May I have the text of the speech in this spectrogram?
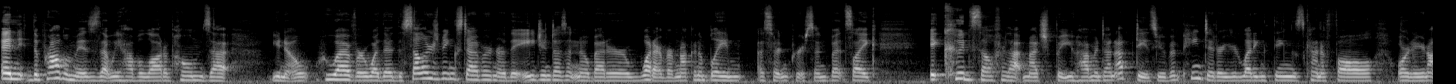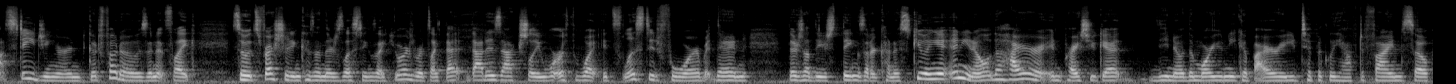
And the problem is that we have a lot of homes that, you know, whoever, whether the seller's being stubborn or the agent doesn't know better or whatever, I'm not going to blame a certain person, but it's like, it could sell for that much, but you haven't done updates, you haven't painted, or you're letting things kind of fall, or you're not staging or in good photos, and it's like, so it's frustrating because then there's listings like yours where it's like that that is actually worth what it's listed for, but then there's other things that are kind of skewing it, and you know, the higher in price you get, you know, the more unique a buyer you typically have to find. So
